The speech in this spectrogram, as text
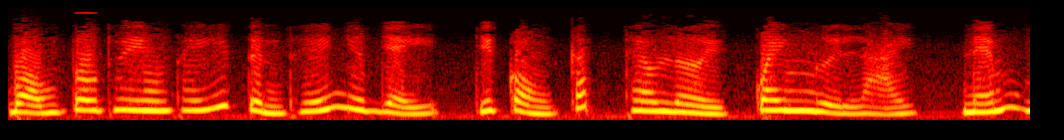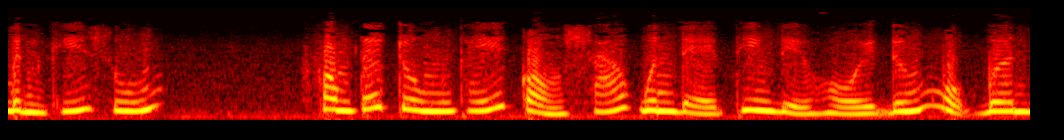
Bọn Tô Thuyên thấy tình thế như vậy, chỉ còn cách theo lời quay người lại, ném binh khí xuống. Phong Tế Trung thấy còn sáu huynh đệ thiên địa hội đứng một bên,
